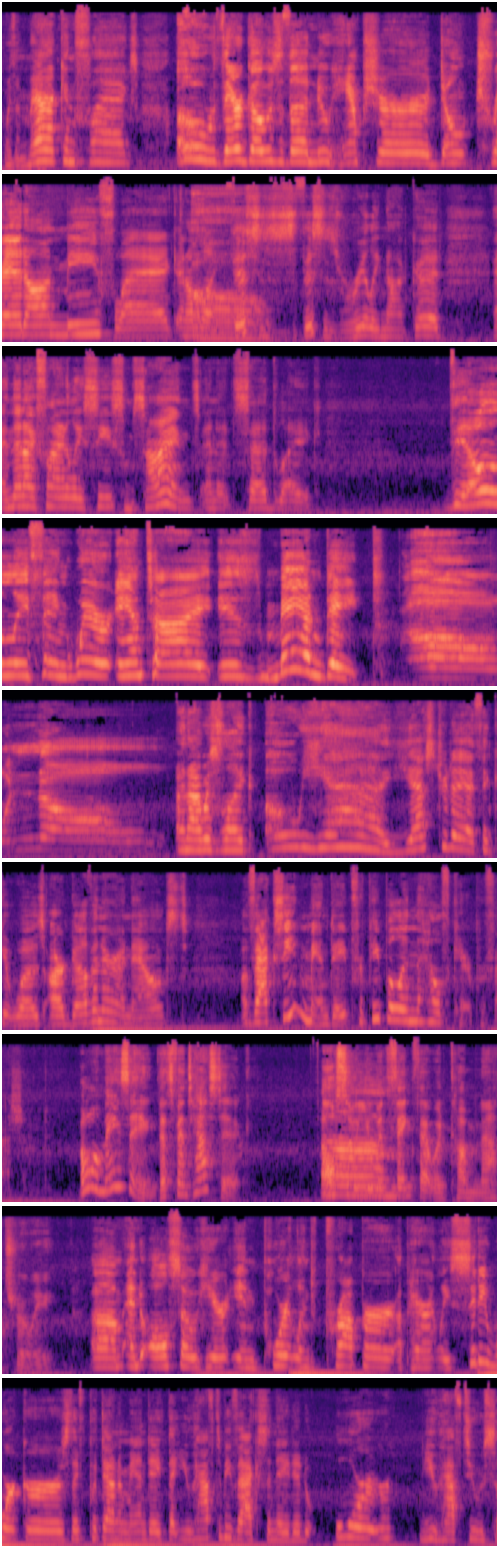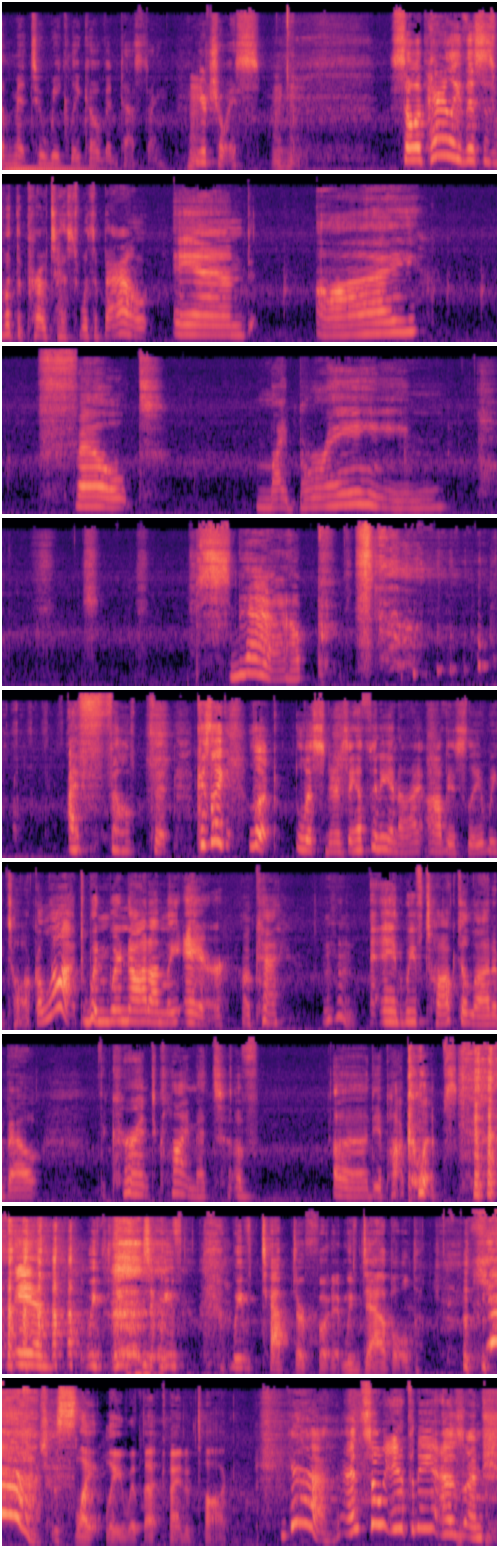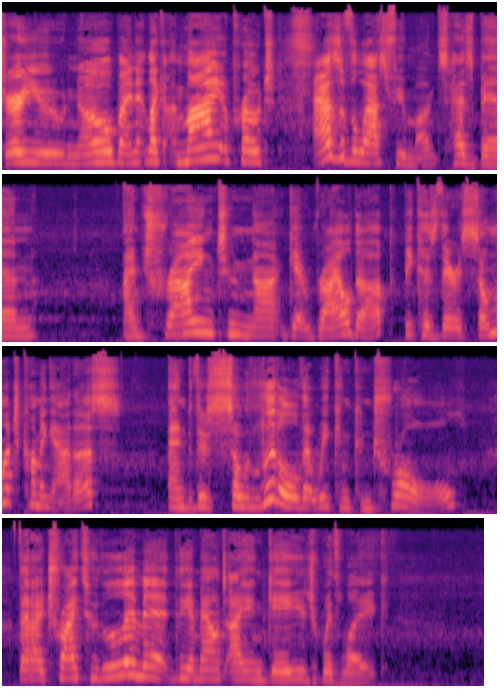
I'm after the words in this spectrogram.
With American flags. Oh, there goes the New Hampshire "Don't Tread on Me" flag, and I'm like, this Oh. is this is really not good. And then I finally see some signs, and it said like, the only thing we're anti is mandate. Oh no. And I was like, oh yeah, yesterday I think it was, our governor announced a vaccine mandate for people in the healthcare profession. Oh, amazing. That's fantastic. Also, you would Um, think that would come naturally. Um, and also here in Portland proper, apparently city workers, they've put down a mandate that you have to be vaccinated or you have to submit to weekly COVID testing. Your choice. So apparently this is what the protest was about. And I felt my brain snap. I felt it. Because, like, look, listeners, Anthony and I, obviously, we talk a lot when we're not on the air, okay? Mm-hmm. And we've talked a lot about the current climate of uh, the apocalypse. and, we've, we've, we've, we've tapped our foot in. We've dabbled yeah! just slightly with that kind of talk. Yeah, and so Anthony, as I'm sure you know by now, like my approach as of the last few months has been I'm trying to not get riled up because there is so much coming at us and there's so little that we can control that I try to limit the amount I engage with like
